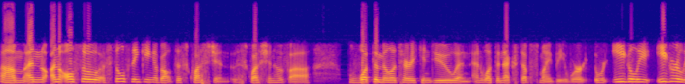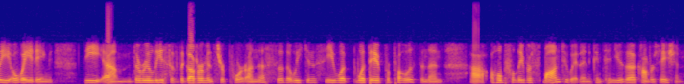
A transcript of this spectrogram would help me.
um, and and also still thinking about this question, this question of uh, what the military can do and, and what the next steps might be. We're we're eagerly eagerly awaiting the um, the release of the government's report on this, so that we can see what what they've proposed, and then uh, hopefully respond to it and continue the conversation.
